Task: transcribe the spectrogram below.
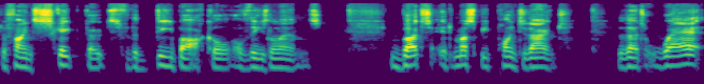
to find scapegoats for the debacle of these lands. But it must be pointed out that where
